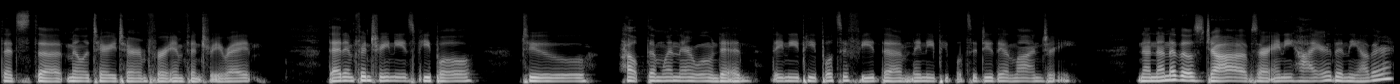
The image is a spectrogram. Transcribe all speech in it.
That's the military term for infantry, right? That infantry needs people to help them when they're wounded. They need people to feed them. They need people to do their laundry. Now, none of those jobs are any higher than the other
